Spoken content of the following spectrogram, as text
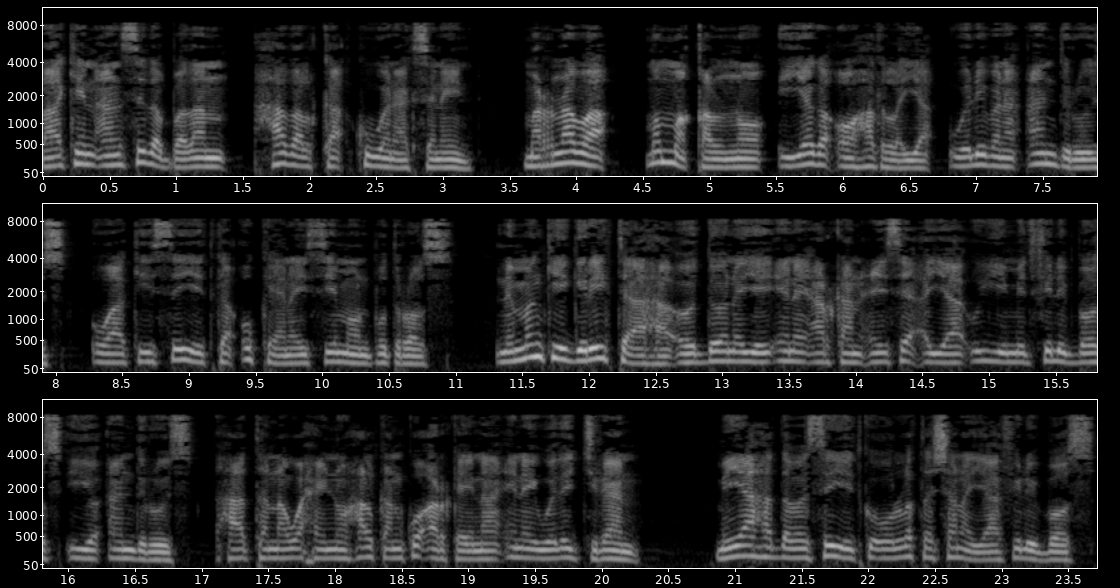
Laakiin aan sida badan hadalka ku wanaagsanayn. Marnaba ma maqalno iyaga oo hadlaya. Welibana andrews waa kii sayidka u keenay simon butros nimankii gariigta ahaa oo doonayay inay arkaan ciise ayaa u yimid filibos iyo andros. Haatanna waxaynu halkan ku arkaynaa inay wada jiraan miyaa haddaba sayidku uu la tashanayaa filibos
